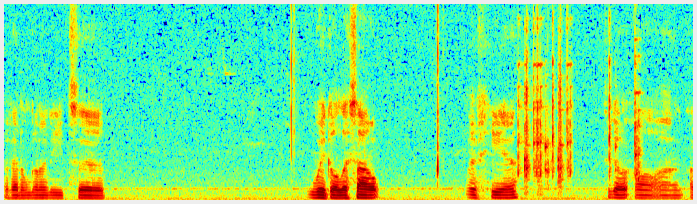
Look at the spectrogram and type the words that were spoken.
But then I'm going to need to wiggle this out with here to go. Oh, I,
